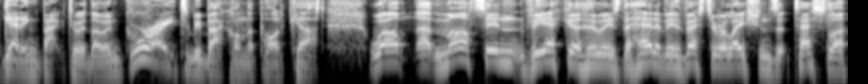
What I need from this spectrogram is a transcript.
Getting back to it though, and great to be back on the podcast. Well, uh, Martin Viecha, who is the head of investor relations at Tesla,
